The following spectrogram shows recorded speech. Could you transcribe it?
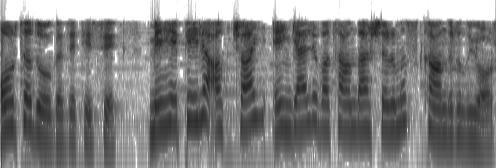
Orta Doğu Gazetesi MHP'li Akçay engelli vatandaşlarımız kandırılıyor.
